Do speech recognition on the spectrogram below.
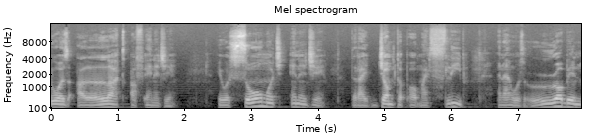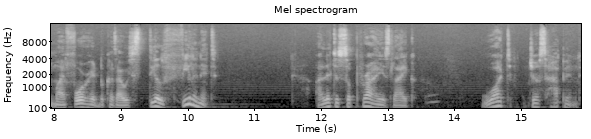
was a lot of energy. It was so much energy that I jumped up out my sleep and I was rubbing my forehead because I was still feeling it. A little surprised, like, what just happened?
